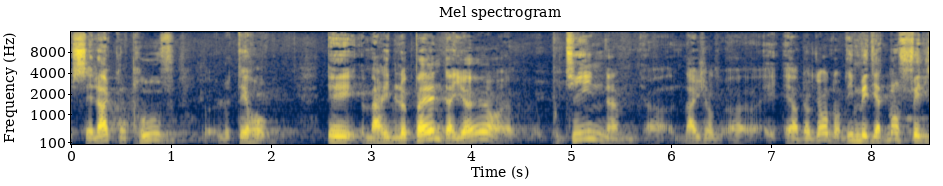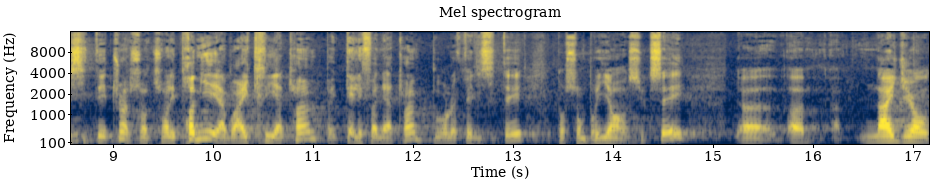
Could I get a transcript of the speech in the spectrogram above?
C'est là qu'on trouve le terreau. Et Marine Le Pen, d'ailleurs, Poutine, euh, Nigel euh, Erdogan ont immédiatement félicité Trump. Ce sont les premiers à avoir écrit à Trump et téléphoné à Trump pour le féliciter pour son brillant succès. Euh, Nigel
